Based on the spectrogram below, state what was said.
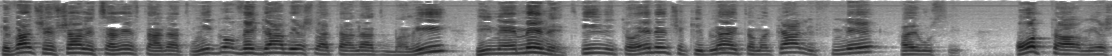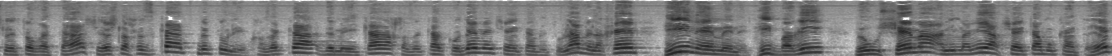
כיוון שאפשר לצרף טענת מיגו וגם יש לה טענת בריא, היא נאמנת. היא טוענת שקיבלה את המכה לפני האירוסין. עוד טעם יש לטובתה, שיש לה חזקת בתולים. חזקה דמעיקרא, חזקה קודמת שהייתה בתולה, ולכן היא נאמנת. היא בריא והוא שמא, אני מניח שהייתה מוכת עץ,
